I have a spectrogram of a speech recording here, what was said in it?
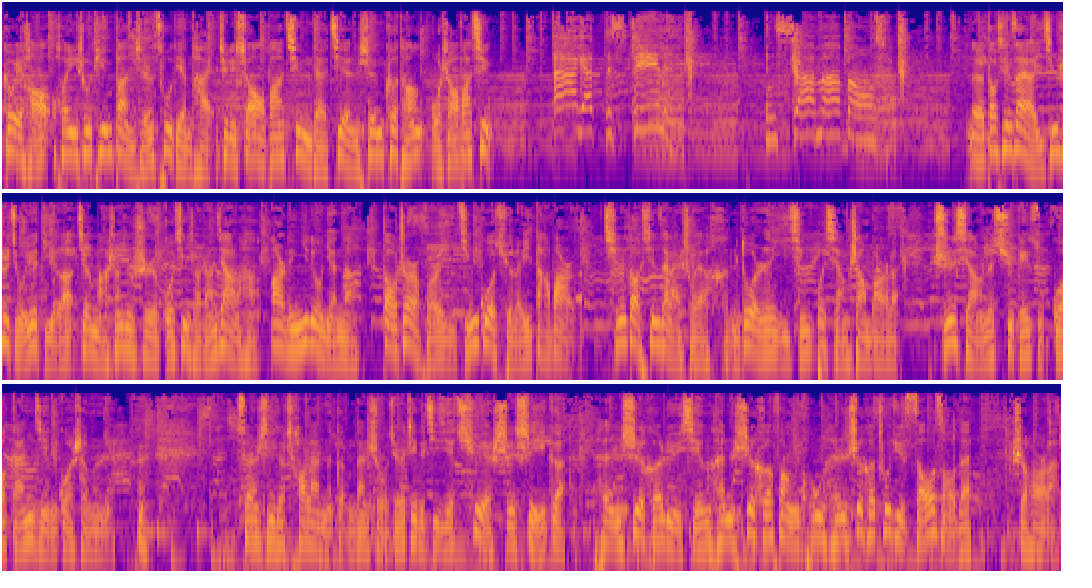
各位好，欢迎收听半瓶醋电台，这里是奥巴庆的健身课堂，我是奥巴庆。那到现在啊，已经是九月底了，就是马上就是国庆小长假了哈。二零一六年呢，到这会儿已经过去了一大半了。其实到现在来说呀，很多人已经不想上班了，只想着去给祖国赶紧过生日。虽然是一个超烂的梗，但是我觉得这个季节确实是一个很适合旅行、很适合放空、很适合出去走走的时候了。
